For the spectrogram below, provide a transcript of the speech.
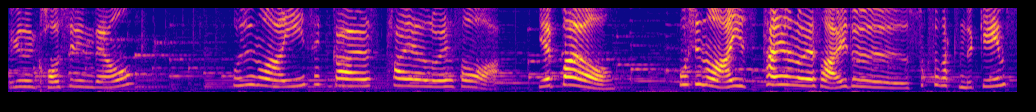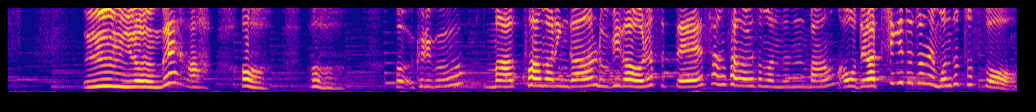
여기는 거실인데요. 호시노 아이 색깔 스타일로 해서 예뻐요. 호시노 아이 스타일로 해서 아이돌 숙소 같은 느낌? 음 이러는데 아 어, 어. 어 그리고 막 아쿠아마린과 루비가 어렸을 때 상상하면서 만든 방. 어 내가 치기도 전에 먼저 쳤어.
